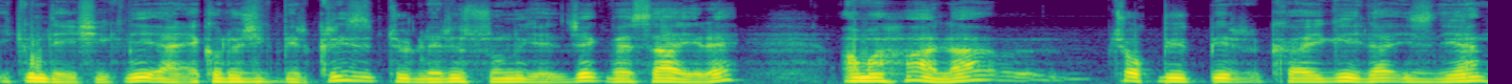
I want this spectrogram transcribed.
iklim değişikliği yani ekolojik bir kriz türlerin sonu gelecek vesaire. Ama hala çok büyük bir kaygıyla izleyen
